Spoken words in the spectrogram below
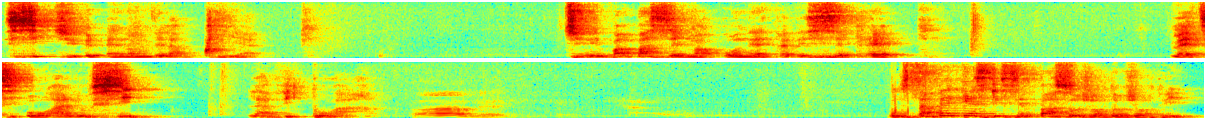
Si tu es un homme de la prière, tu ne vas pas seulement connaître des secrets, mais tu auras aussi la victoire. Amen. Vous savez qu'est-ce qui se passe au jour d'aujourd'hui?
